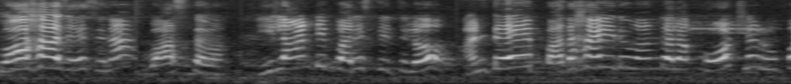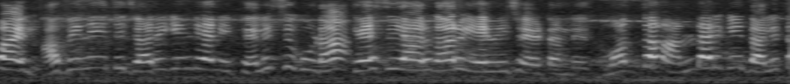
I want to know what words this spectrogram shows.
స్వాహా చేసిన వాస్తవం. ఇలాంటి పరిస్థితిలో అంటే పదహైదు వందల కోట్ల రూపాయలు అవినీతి జరిగింది అని తెలిసి కూడా కేసీఆర్ గారు ఏమీ చేయటం లేదు. మొత్తం అందరికీ దళిత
